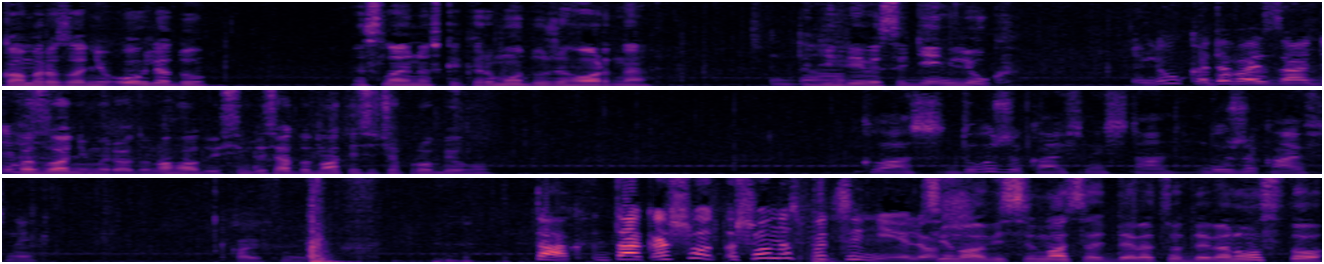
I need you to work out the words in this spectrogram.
Камера заднього огляду. S-Line кермо дуже гарне. Да. Підігріви сидінь, люк. Люка, давай ззаді. По задньому ряду, нагадую, 71 тисяча пробігу. Клас, дуже кайфний стан. Дуже кайфний. Кайфний. Так, так, а що, а що у нас по ціні, Льош? Ціна 18 990.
